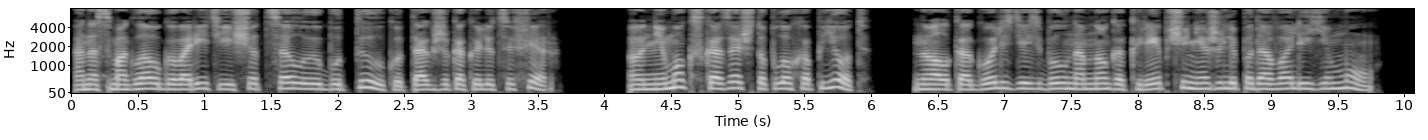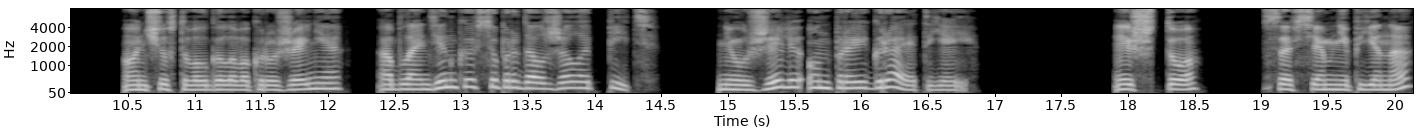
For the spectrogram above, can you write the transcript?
она смогла уговорить еще целую бутылку, так же, как и Люцифер. Он не мог сказать, что плохо пьет, но алкоголь здесь был намного крепче, нежели подавали ему. Он чувствовал головокружение, а блондинка все продолжала пить. Неужели он проиграет ей? «И что, совсем не пьяна?»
